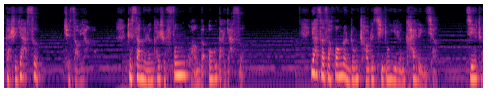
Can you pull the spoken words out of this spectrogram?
但是亚瑟却遭殃了。这三个人开始疯狂的殴打亚瑟。亚瑟在慌乱中朝着其中一人开了一枪，接着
